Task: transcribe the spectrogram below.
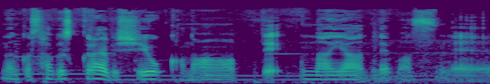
なんかサブスクライブしようかなって悩んでますね。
